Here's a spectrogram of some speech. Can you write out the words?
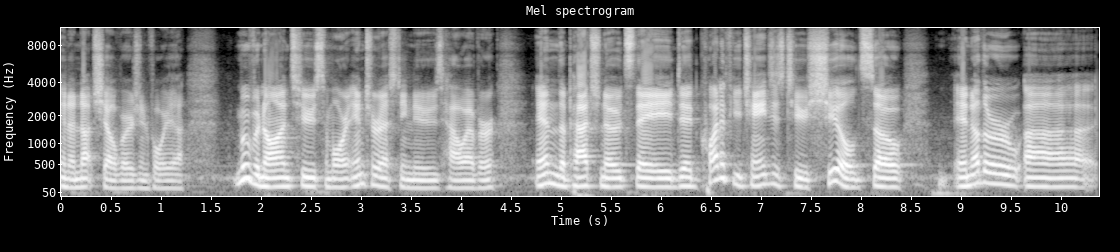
in a nutshell version for you. Moving on to some more interesting news, however, in the patch notes, they did quite a few changes to shields. So in other uh,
